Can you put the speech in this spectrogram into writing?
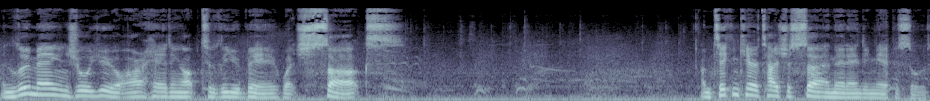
And Lu Meng and Zhou Yu are heading up to Liu Bei, which sucks. I'm taking care of Taishi Ci and then ending the episode.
